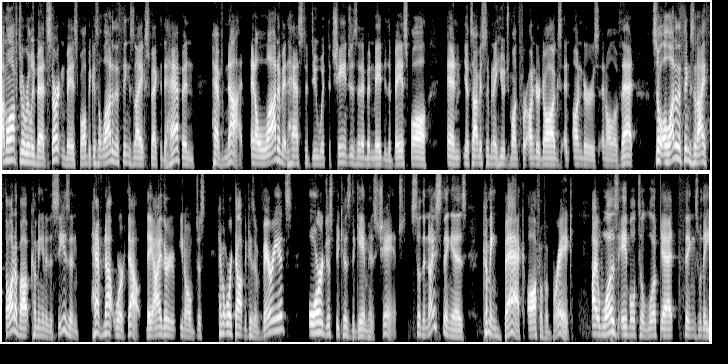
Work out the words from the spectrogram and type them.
I'm off to a really bad start in baseball because a lot of the things that I expected to happen have not. And a lot of it has to do with the changes that have been made to the baseball. And it's obviously been a huge month for underdogs and unders and all of that. So a lot of the things that I thought about coming into the season have not worked out. They either, you know, just haven't worked out because of variance or just because the game has changed. So the nice thing is coming back off of a break, I was able to look at things with a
